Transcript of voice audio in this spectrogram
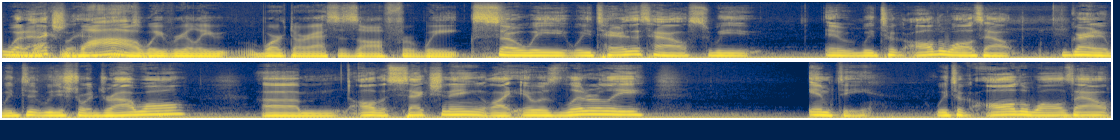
What wh- actually why we really worked our asses off for weeks. So we we tear this house. We it, we took all the walls out. Granted, we did we destroyed drywall, um, all the sectioning. Like it was literally empty. We took all the walls out,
